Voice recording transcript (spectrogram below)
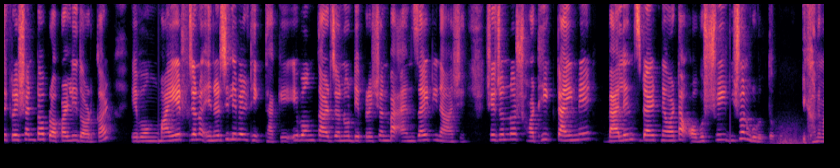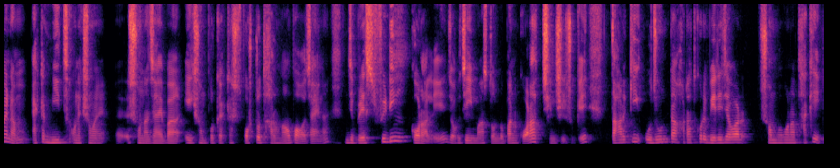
সিক্রেশনটাও প্রপারলি দরকার এবং মায়ের যেন এনার্জি লেভেল ঠিক থাকে এবং তার যেন ডিপ্রেশন বা অ্যাংজাইটি না আসে, সেজন্য সঠিক টাইমে ব্যালেন্স ডায়েট নেওয়াটা অবশ্যই ভীষণ গুরুত্বপূর্ণ। এখানে ম্যাডাম একটা মিথ অনেক সময় শোনা যায় বা এই সম্পর্কে একটা স্পষ্ট ধারণাও পাওয়া যায় না যে ব্রেস্ট ফিডিং করালে যখন যেই মাছ স্তন্যপান করাচ্ছেন শিশুকে, তার কি ওজনটা হঠাৎ করে বেড়ে যাওয়ার সম্ভাবনা থাকে?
